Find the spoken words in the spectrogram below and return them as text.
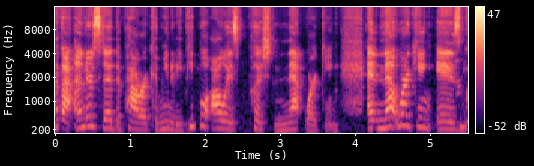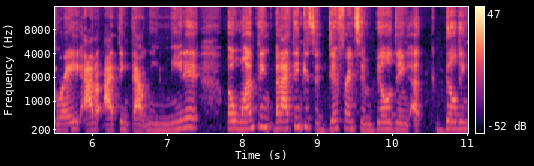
if I understood the power of community, people always push networking, and networking is mm-hmm. great. I, I think that we need it, but one thing, but I think it's a difference in building a building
